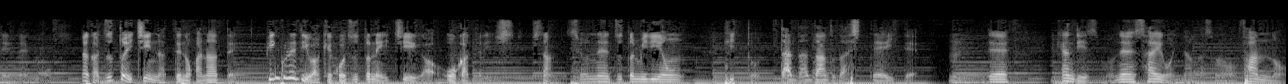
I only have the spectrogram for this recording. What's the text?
てね、もうなんかずっと1位になってんのかなって、ピンクレディは結構ずっとね、1位が多かったりしたんですよね。ずっとミリオンヒットをだんだんだんと出していて、うん。で、キャンディーズもね、最後になんかそのファンの、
